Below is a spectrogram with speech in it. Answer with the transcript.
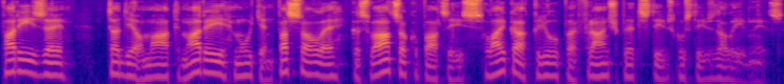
Parīzē, tad jau māte Marija mūķene pasaulē, kas Vācu okupācijas laikā kļuva par franču pretestības kustības dalībnieci.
